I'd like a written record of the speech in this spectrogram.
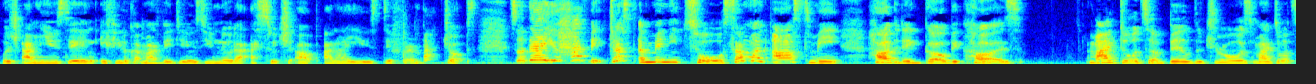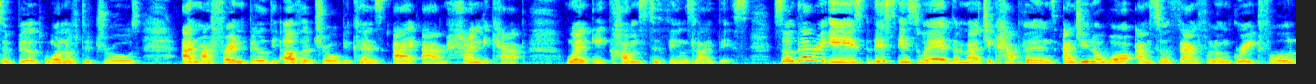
which I'm using. If you look at my videos you know that I switch it up and I use different backdrops. So there you have it, just a mini tour. Someone asked me how did it go because my daughter built the drawers my daughter built one of the drawers and my friend built the other drawer because i am handicapped when it comes to things like this. So there it is. This is where the magic happens. And you know what? I'm so thankful and grateful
